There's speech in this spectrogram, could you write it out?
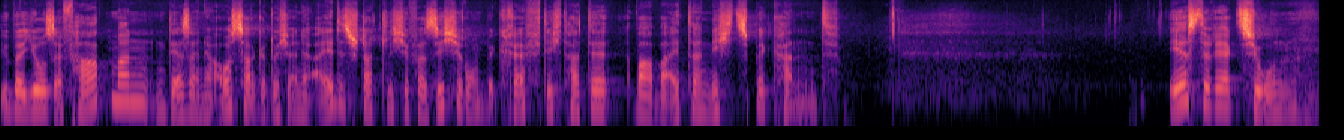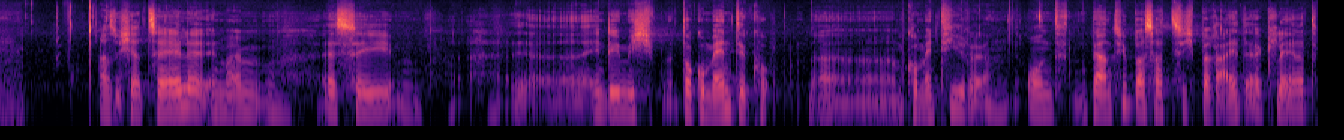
Über Josef Hartmann, der seine Aussage durch eine eidesstattliche Versicherung bekräftigt hatte, war weiter nichts bekannt. Erste Reaktion. Also ich erzähle in meinem Essay, äh, in dem ich Dokumente äh, kommentiere. Und Bernd Hüppers hat sich bereit erklärt,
